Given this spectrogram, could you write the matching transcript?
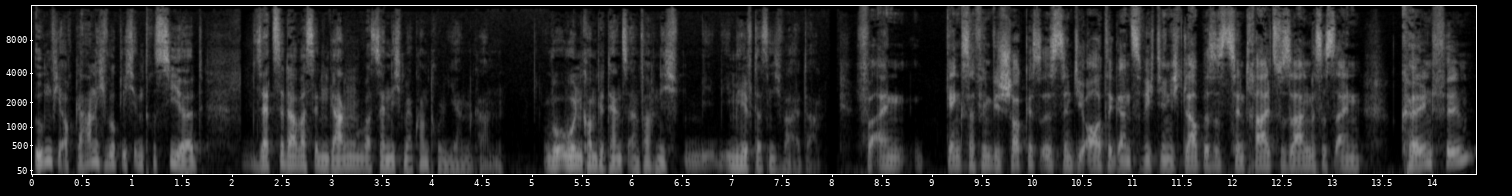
irgendwie auch gar nicht wirklich interessiert, setzt er da was in Gang, was er nicht mehr kontrollieren kann. Wo, Inkompetenz einfach nicht, ihm hilft das nicht weiter. Für einen Gangsterfilm wie Schock es ist, sind die Orte ganz wichtig. Und ich glaube, es ist zentral zu sagen, das ist ein Köln-Film,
